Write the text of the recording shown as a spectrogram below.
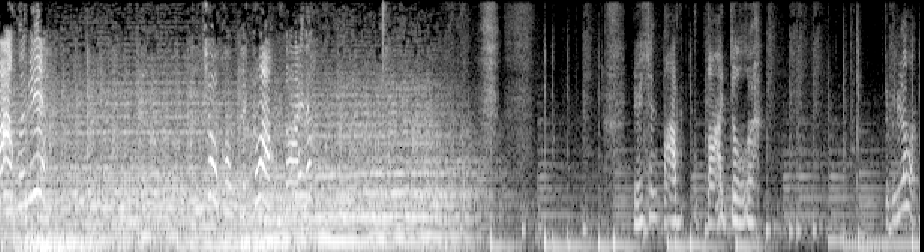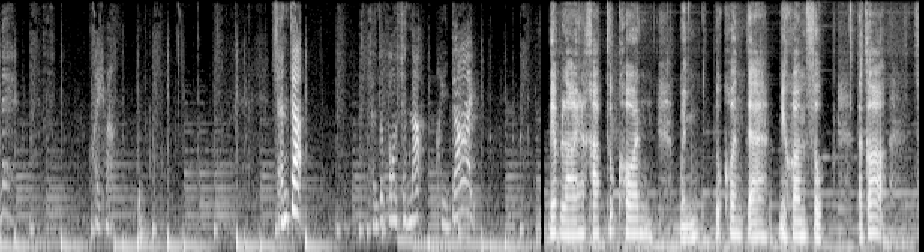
มากเลยนี่ฉันชอบความใจกล้าของนายนะเดี๋ยวฉันตามตายเจอจะไม่รอดแน่ใครมาฉันจะ ฉันจะต้องชนะให้ได้ เรียบร้อยนะครับทุกคนเหมือนทุกคนจะมีความสุข แล้วก็เซ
